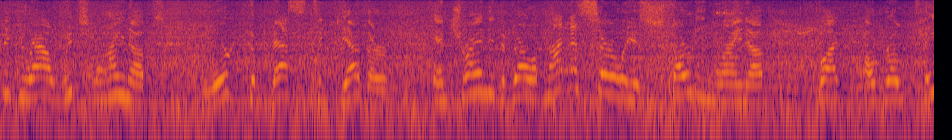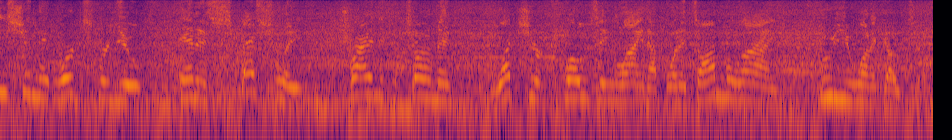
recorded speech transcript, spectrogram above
figure out which lineups work the best together and trying to develop not necessarily a starting lineup, but a rotation that works for you, and especially trying to determine what's your closing lineup. When it's on the line, who do you want to go to?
